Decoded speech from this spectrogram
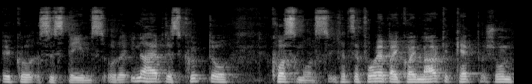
Krypto-Ökosystems oder innerhalb des Krypto-Kosmos. Ich hatte es ja vorher bei CoinMarketCap schon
